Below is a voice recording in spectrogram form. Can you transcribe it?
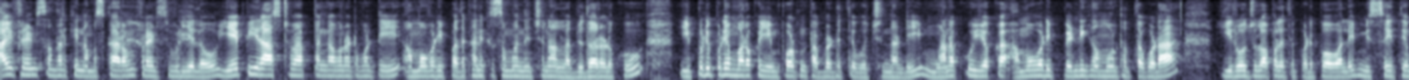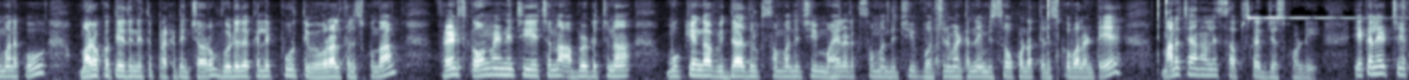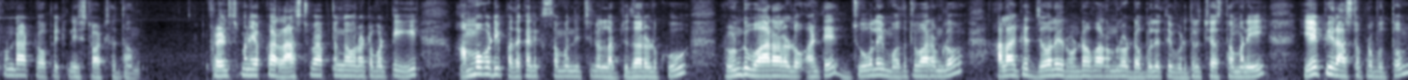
Hi friends అందరికీ నమస్కారం. Friends వీడియోలో ఏపీ రాష్ట్ర వ్యాప్తంగా ఉన్నటువంటి అమ్మఒడి పథకానికి సంబంధించిన లబ్ధిదారులకు ఇప్పుడిప్పుడే మరొక ఇంపార్టెంట్ అప్డేట్ అయితే వచ్చిందండి. మనకు ఈ యొక్క అమ్మఒడి పెండింగ్ అమౌంట్ అంతా కూడా ఈ రోజు లోపలైతే పడిపోవాలి. మిస్ అయితే మనకు మరొక తేదీని అయితే ప్రకటించారు. వీడియోలోకి వెళ్ళి పూర్తి వివరాలు తెలుసుకుందాం. ఫ్రెండ్స్ గవర్నమెంట్ నుంచి ఏ చిన్న అప్డేట్ వచ్చినా ముఖ్యంగా విద్యార్థులకు సంబంధించి మహిళలకు సంబంధించి వచ్చిన వెంటనే మిస్ అవ్వకుండా తెలుసుకోవాలంటే మన ఛానల్ని సబ్స్క్రైబ్ చేసుకోండి. ఇక లేట్ చేయకుండా టాపిక్ని స్టార్ట్ చేద్దాం. ఫ్రెండ్స్ మన యొక్క రాష్ట్ర వ్యాప్తంగా ఉన్నటువంటి అమ్మఒడి పథకానికి సంబంధించిన లబ్ధిదారులకు రెండు వారాలలో అంటే జూలై మొదటి వారంలో అలాగే జూలై రెండో వారంలో డబ్బులైతే విడుదల చేస్తామని ఏపీ రాష్ట్ర ప్రభుత్వం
